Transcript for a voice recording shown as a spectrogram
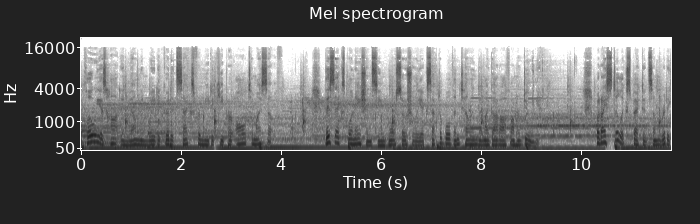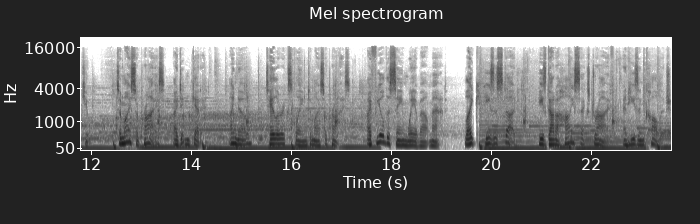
Chloe is hot and young and way too good at sex for me to keep her all to myself. This explanation seemed more socially acceptable than telling them I got off on her doing it. But I still expected some ridicule. To my surprise, I didn't get it. I know, Taylor exclaimed to my surprise. I feel the same way about Matt. Like, he's a stud, he's got a high sex drive, and he's in college.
